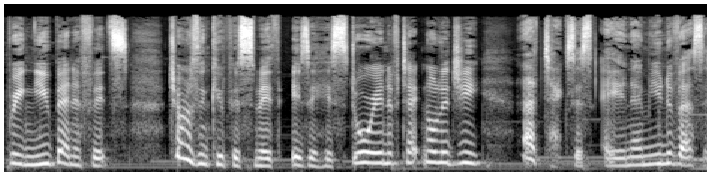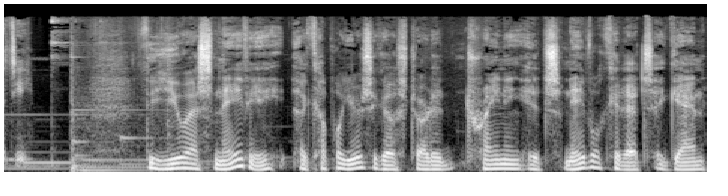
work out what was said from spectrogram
bring new benefits? Jonathan Coopersmith is a historian of technology at Texas A&M University. The U.S. Navy, a couple years ago, started training its naval cadets again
